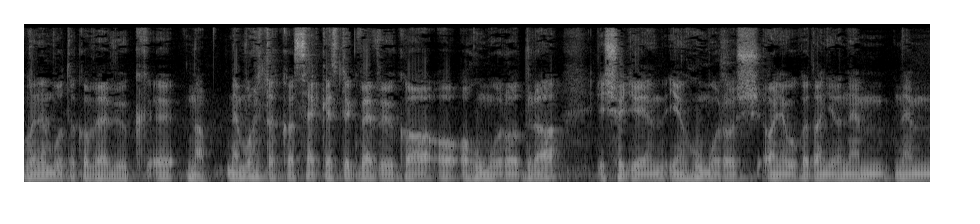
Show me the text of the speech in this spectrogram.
akkor nem voltak a vevők, na, nem voltak a szerkesztők vevők a, a, a humorodra, és hogy ilyen, ilyen humoros anyagokat annyira nem, nem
